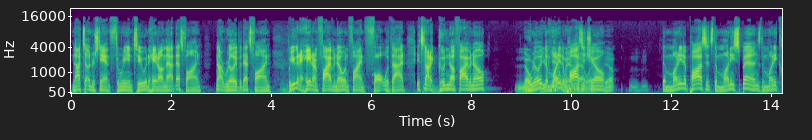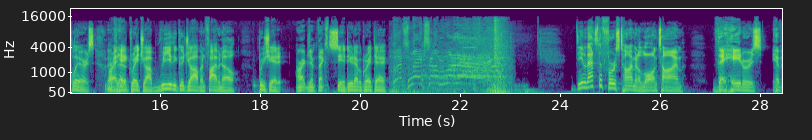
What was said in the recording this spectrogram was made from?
not to understand 3 and 2 and hate on that, that's fine. Not really, but that's fine. But you're going to hate on 5 and 0 and find fault with that. It's not a good enough 5 and 0. Nope. Really? The money win deposit that way. show. Yep. Mm-hmm. The money deposits, the money spends, the money clears. All That's right, hey, great job. Really good job on 5 and 0. Appreciate it. All right, Jim, thanks. See you, dude. Have a great day. Let's make some money. You know, that's the first time in a long time the haters have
